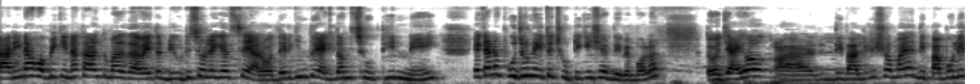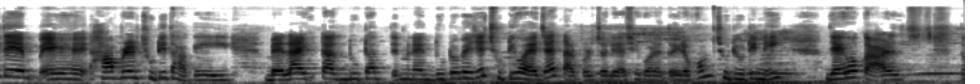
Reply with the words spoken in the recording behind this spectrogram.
জানি না হবে কি না কারণ তোমার দাদাই তো ডিউটি চলে গেছে, আর ওদের কিন্তু একদম ছুটি নেই। এখানে পুজো নেই তো, ছুটি কিসের দিবে বলো? তো যাই হোক, আর দিওয়ালির সময় দীপাবলিতে হাফ রের ছুটি থাকে। এই বেলা একটা, দুটা মানে দুটো বেজে ছুটি হয় হয়ে যায়, তারপর চলে আসে ঘরে। তো এরকম ছুটি উটি নেই। যাই হোক, আর তো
